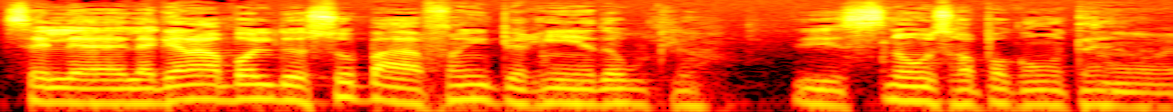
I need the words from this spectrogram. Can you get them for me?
c'est le, le grand bol de soupe à la fin, puis rien d'autre. sinon, il ne sera pas content. Ah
